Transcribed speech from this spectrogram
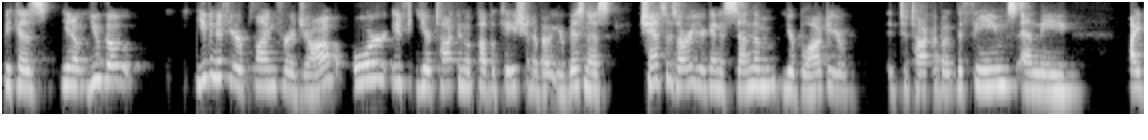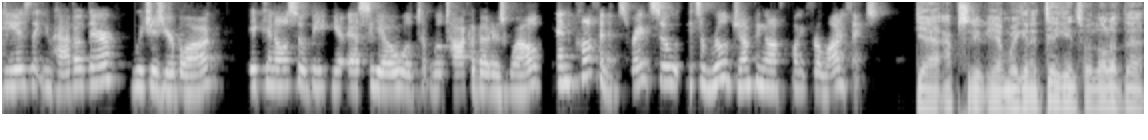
because you know you go even if you're applying for a job or if you're talking to a publication about your business chances are you're going to send them your blog to your to talk about the themes and the ideas that you have out there which is your blog it can also be you know, SEO. We'll t- we'll talk about as well, and confidence, right? So it's a real jumping off point for a lot of things. Yeah, absolutely, and we're going to dig into a lot of the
